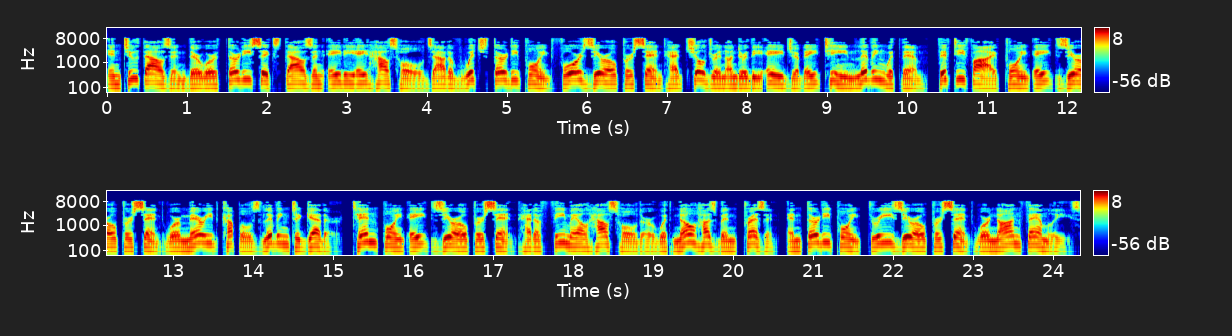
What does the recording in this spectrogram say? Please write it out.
In 2000 there were 36,088 households out of which 30.40% had children under the age of 18 living with them, 55.80% were married couples living together, 10.80% had a female householder with no husband present, and 30.30% were non-families.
